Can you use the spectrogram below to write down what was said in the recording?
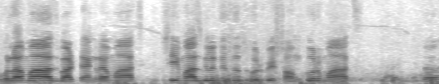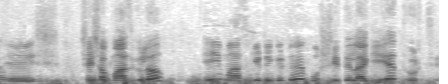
ভোলা মাছ বা ট্যাংরা মাছ সেই মাছগুলো কিন্তু ধরবে শঙ্কর মাছ। তা এই সেই সব মাছগুলো এই মাছ কেটে কেটে বড়শিতে লাগিয়ে ধরছে।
